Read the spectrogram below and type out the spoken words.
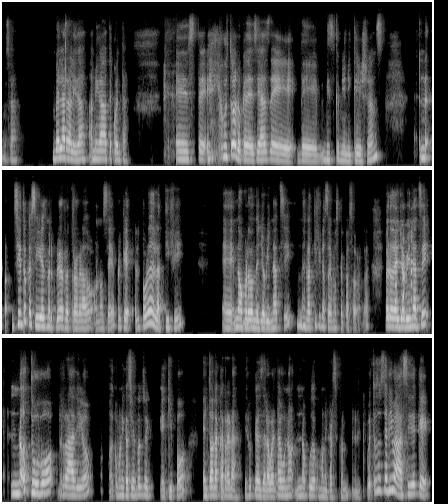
o sea, ve la realidad, amiga, date cuenta. Este, justo lo que decías de, de miscommunications, siento que sí es Mercurio retrógrado o no sé, porque el pobre de Latifi, eh, no, perdón, de Giovinazzi, de Latifi no sabemos qué pasó, ¿verdad? Pero de Giovinazzi no tuvo radio, comunicación con su equipo en toda la carrera. Dijo que desde la vuelta uno no pudo comunicarse con el equipo. Entonces él iba así de que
